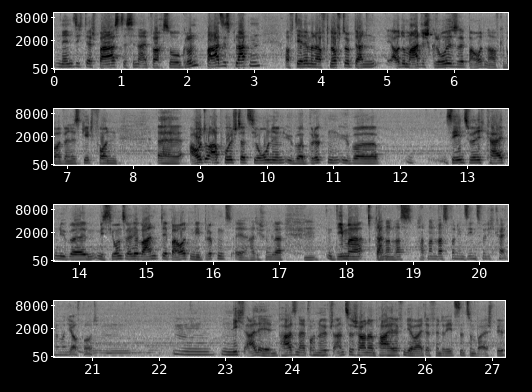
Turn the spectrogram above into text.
nennt sich der Spaß. Das sind einfach so Grundbasisplatten, auf denen man auf Knopfdruck dann automatisch größere Bauten aufgebaut werden. Es geht von äh, Autoabholstationen über Brücken, über Sehenswürdigkeiten, über missionsrelevante Bauten wie Brücken, äh, hatte ich schon gerade, die man Hat dann man, was, hat man was von den Sehenswürdigkeiten, wenn man die aufbaut? nicht alle. Ein paar sind einfach nur hübsch anzuschauen, ein paar helfen dir weiter für ein Rätsel zum Beispiel.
